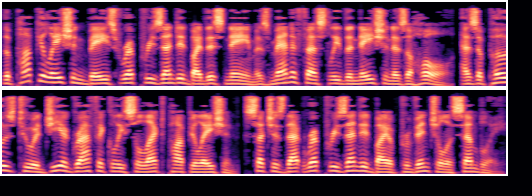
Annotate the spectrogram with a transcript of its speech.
The population base represented by this name is manifestly the nation as a whole, as opposed to a geographically select population, such as that represented by a provincial assembly.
